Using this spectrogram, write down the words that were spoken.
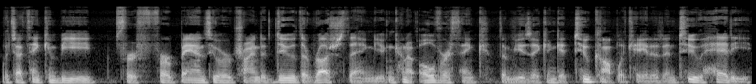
which I think can be for for bands who are trying to do the Rush thing. You can kind of overthink the music and get too complicated and too heady.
